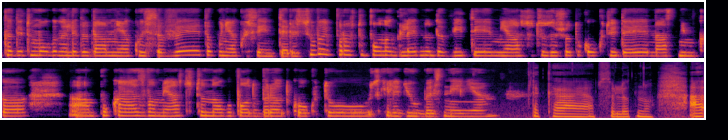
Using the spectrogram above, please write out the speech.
където мога нали, да дам някой съвет, ако някой се интересува и просто по-нагледно да видите мястото, защото колкото и да е една снимка, а, показва мястото много по-добре, отколкото с хиляди обяснения. Така е, абсолютно. А,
